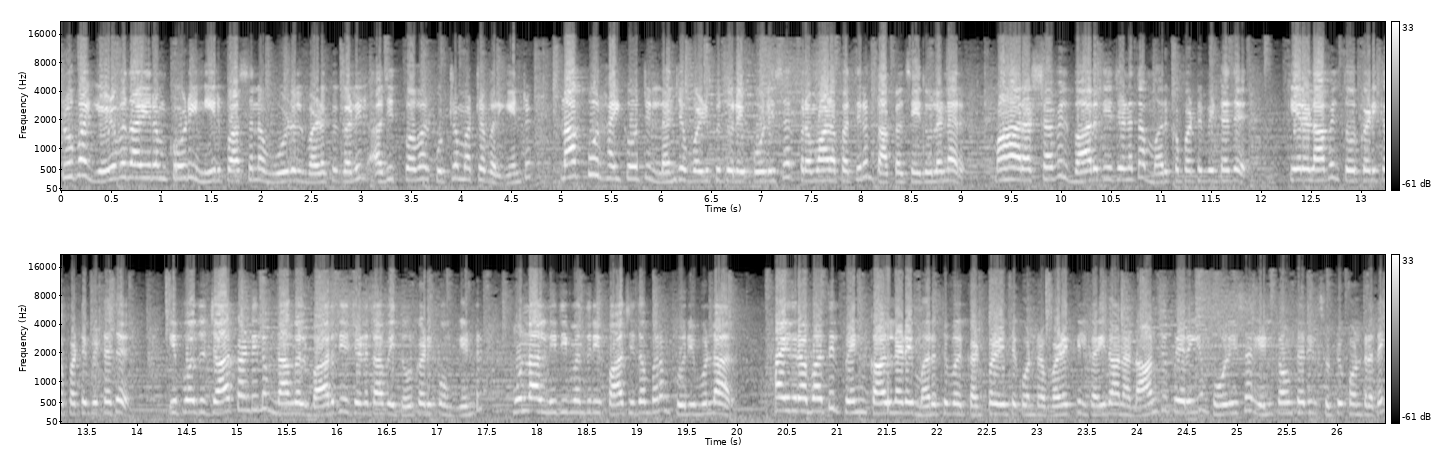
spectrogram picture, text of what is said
ரூபாய் எழுபதாயிரம் கோடி நீர்ப்பாசன ஊழல் வழக்குகளில் அஜித் பவார் குற்றமற்றவர் என்று நாக்பூர் ஹைகோர்ட்டில் லஞ்ச ஒழிப்புத்துறை போலீசார் பிரமாண பத்திரம் தாக்கல் செய்துள்ளனர். மகாராஷ்டிராவில் பாரதிய ஜனதா மறுக்கப்பட்டுவிட்டது. கேரளாவில் தோற்கடிக்கப்பட்டுவிட்டது இப்போது ஜார்க்கண்டிலும் நாங்கள் பாரதிய ஜனதாவை தோற்கடிப்போம் என்று முன்னாள் நிதி மந்திரி ப. சிதம்பரம் கூறியுள்ளார். ஹைதராபாத்தில் பெண் கால்நடை மருத்துவர் கற்பழித்துக் கொன்ற வழக்கில் கைதான நான்கு பேரையும் போலீசார் என்கவுண்டரில் சுட்டுக் கொன்றதை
